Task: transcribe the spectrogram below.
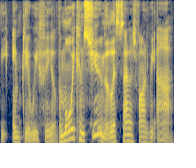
the emptier we feel. The more we consume, the less satisfied we are.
